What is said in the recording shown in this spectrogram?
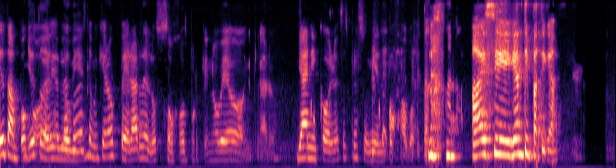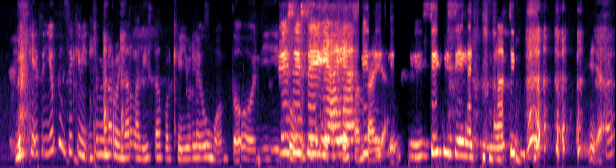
yo tampoco. Yo todavía La veo bien. es que me quiero operar de los ojos porque no veo en claro. Ya, Nicole, no estás presumiendo, por favor. Ay, sí, qué antipática. Que sí, yo pensé que yo me iba a arruinar la vista porque yo leo un montón y Sí, sí, que sí, ya, ya, sí, sí, sí, sí, sí, sí, la chingada, sí. Ya.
